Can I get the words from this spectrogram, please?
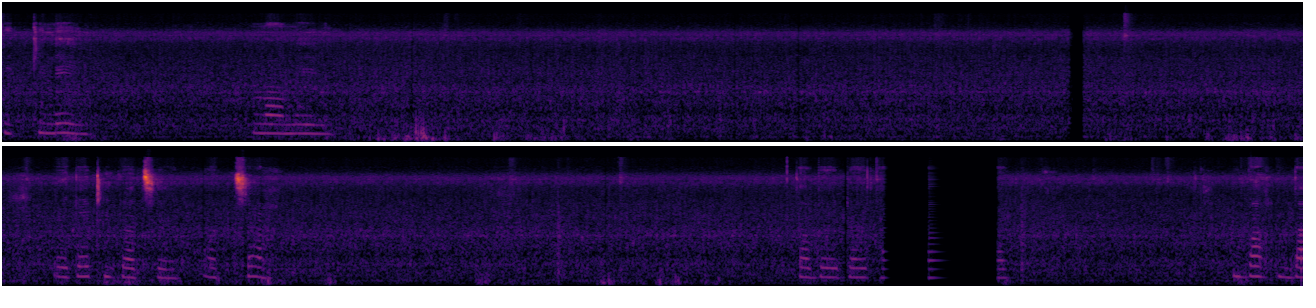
পিক কি নেই। এটা ঠিক আছে আচ্ছা। তবে এটাই বাহ দা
